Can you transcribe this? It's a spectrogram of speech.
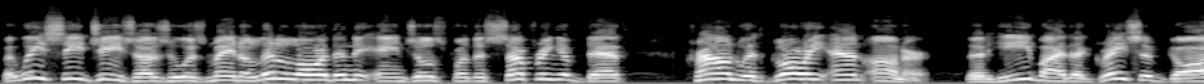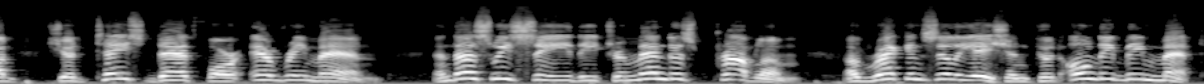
But we see Jesus, who was made a little lower than the angels for the suffering of death, crowned with glory and honor, that he, by the grace of God, should taste death for every man. And thus we see the tremendous problem of reconciliation could only be met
